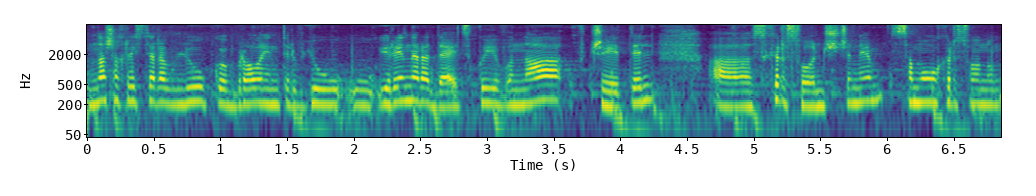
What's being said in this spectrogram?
Наша Христя Равлюк брала інтерв'ю у Ірини Радецької. Вона вчитель з Херсонщини, з самого Херсону,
